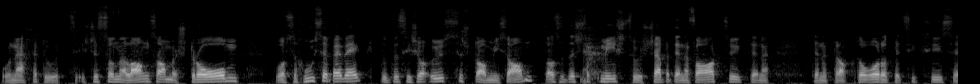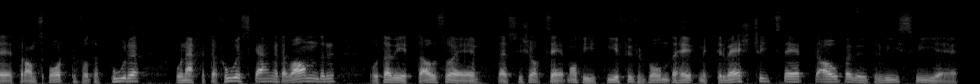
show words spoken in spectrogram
Und nachher tut, ist das so ein langsamer Strom, der sich rausbewegt. Und das ist auch äußerst amüsant. Also das ist so gemischt zwischen eben diesen Fahrzeugen, diesen, diesen Traktoren bzw. Äh, Transportern von den Bauern und nachher der Fußgänger, der Wanderer. Und da wird also, äh, das ist schon gesehen, mal die tiefe Verbundenheit mit der Westschweiz dort Alpen, weil der Weisswein, äh,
